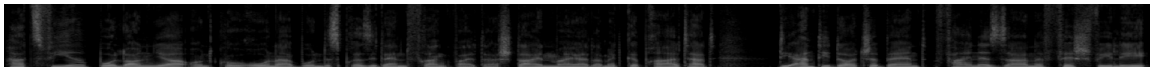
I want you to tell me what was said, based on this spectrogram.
Hartz IV, Bologna und Corona-Bundespräsident Frank-Walter Steinmeier damit geprahlt hat, die antideutsche Band Feine Sahne Fischfilet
